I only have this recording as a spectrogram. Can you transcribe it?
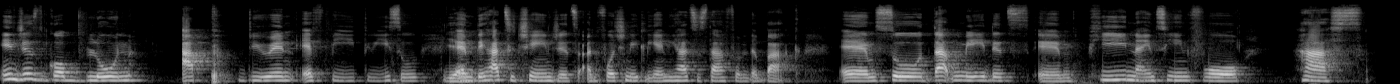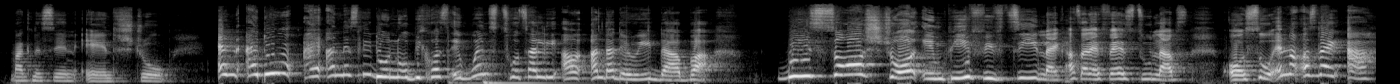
engines got blown up during FP3. So Yeah. um, they had to change it, unfortunately, and he had to start from the back. Um, so that made it um, P19 for Haas, Magnussen, and Stroll. And I don't, I honestly don't know because it went totally out under the radar, but we saw Stroll in P15 like after the first two laps or so. And I was like, ah,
